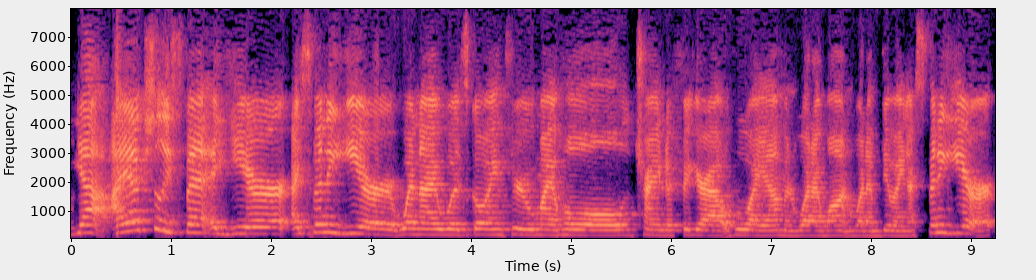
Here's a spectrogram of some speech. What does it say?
yeah. I actually spent a year, I spent a year when I was going through my whole trying to figure out who I am and what I want and what I'm doing. I spent a year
